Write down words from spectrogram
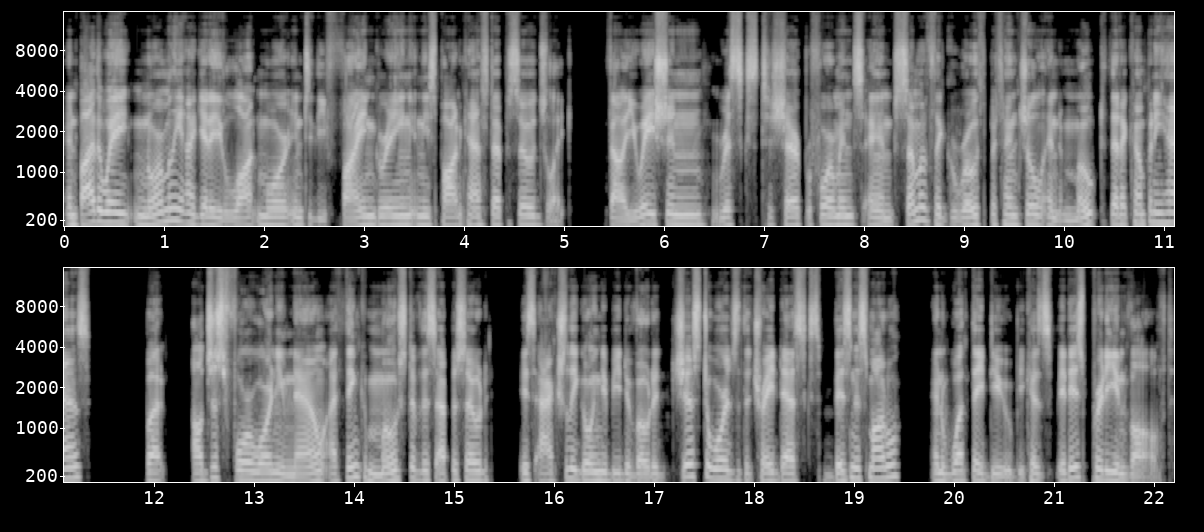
And by the way, normally I get a lot more into the fine grain in these podcast episodes, like valuation, risks to share performance, and some of the growth potential and moat that a company has. But I'll just forewarn you now, I think most of this episode is actually going to be devoted just towards the trade desk's business model and what they do, because it is pretty involved.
